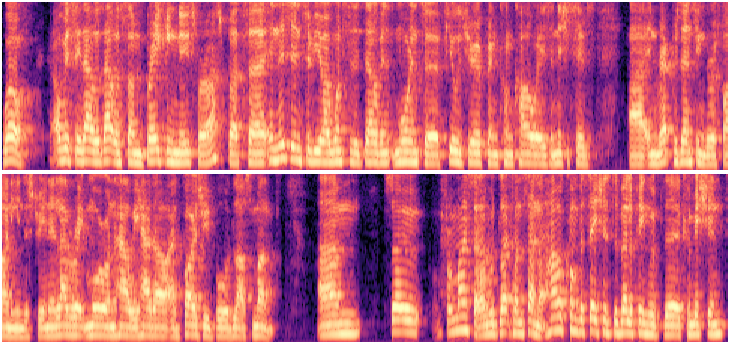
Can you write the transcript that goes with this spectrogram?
well, obviously that was that was some breaking news for us. But uh, in this interview, I wanted to delve in more into Fuels Europe and Concawe's initiatives uh, in representing the refining industry and elaborate more on how we had our advisory board last month. Um, so, from my side, I would like to understand like, how are conversations developing with the Commission,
